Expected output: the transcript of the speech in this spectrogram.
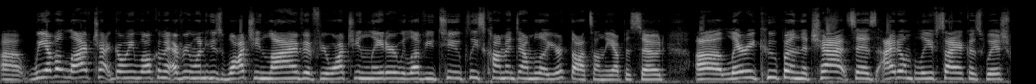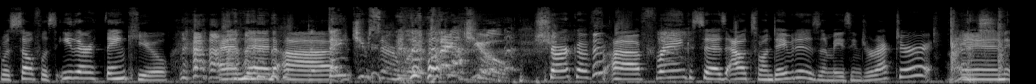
Uh, we have a live chat going. Welcome everyone who's watching live. If you're watching later, we love you too. Please comment down below your thoughts on the episode. Uh, Larry Koopa in the chat says, "I don't believe Sayaka's wish was selfless either. Thank you." And then uh, Thank you, Sarah. Thank you. Sharka uh, Frank says Alex Von David is an amazing director, and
